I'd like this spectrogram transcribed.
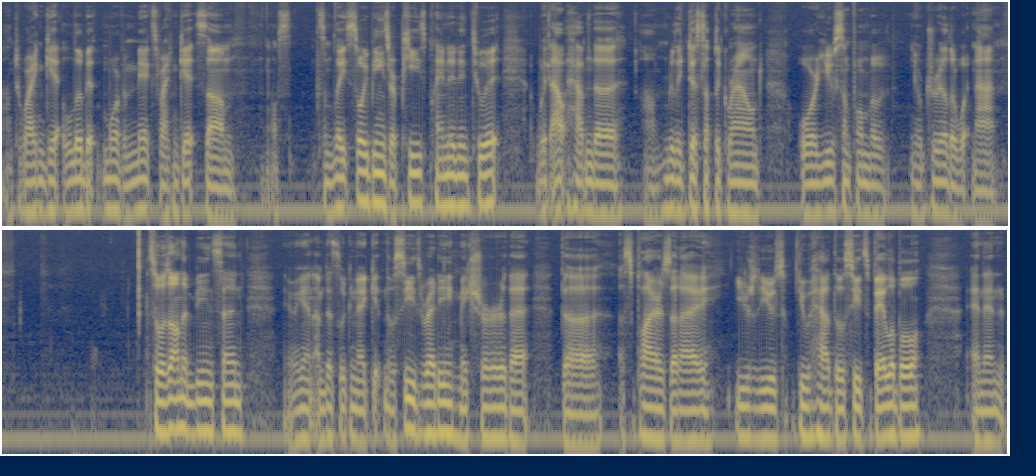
um, to where I can get a little bit more of a mix where I can get some you know, some late soybeans or peas planted into it without having to um, really disc up the ground or use some form of you know drill or whatnot. So, with all that being said, you know, again, I'm just looking at getting those seeds ready, make sure that the suppliers that I usually use do have those seeds available, and then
